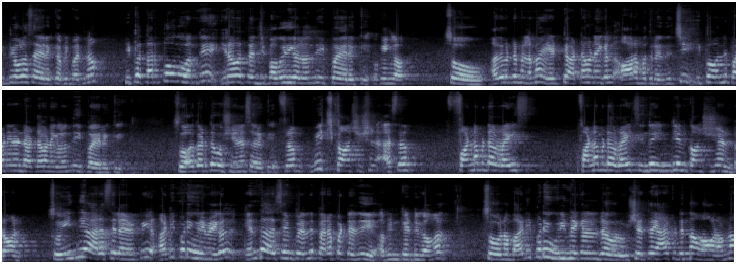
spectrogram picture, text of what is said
இப்போ எவ்வளோ சார் இருக்குது அப்படின்னு பார்த்தீங்கன்னா இப்போ தற்போது வந்து இருபத்தஞ்சு பகுதிகள் வந்து இப்போ இருக்குது ஓகேங்களா? ஸோ அது மட்டும் இல்லாமல் எட்டு அட்டவணைகள் ஆரம்பத்தில் இருந்துச்சு. இப்போ வந்து பன்னிரெண்டு அட்டவணைகள் வந்து இப்போ இருக்குது ஸோ அதுக்கடுத்த கொஸ்டின் என்ன சார் இருக்குது from which constitution as a fundamental rights fundamental rights இந்த இந்தியன் கான்ஸ்டியூஷன் ட்ரான் ஸோ இந்திய அரசியலமைப்பில் அடிப்படை உரிமைகள் எந்த அரசியலமைப்பிலிருந்து பெறப்பட்டது அப்படின்னு கேட்டிருக்காங்க. ஸோ நம்ம அடிப்படை உரிமைகள்ன்ற ஒரு விஷயத்த யார்கிட்ட இருந்து தான் வாங்கினோம்னா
